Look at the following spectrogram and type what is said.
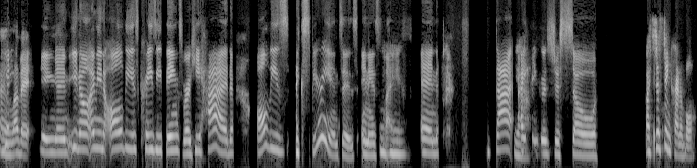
I love it. and you know i mean all these crazy things where he had all these experiences in his life Mhm. and that i think was just so It's just incredible.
